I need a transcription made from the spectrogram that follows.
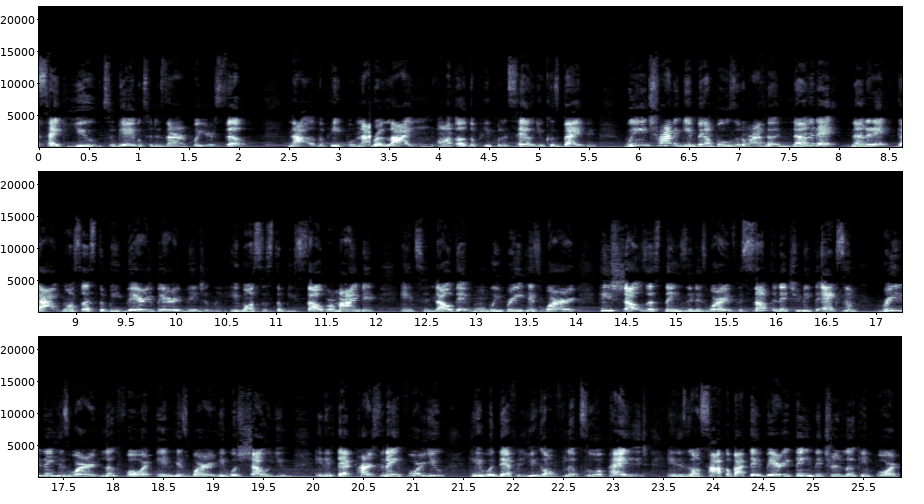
to take you to be able to discern for yourself not other people, not relying on other people to tell you. Because, baby, we ain't trying to get bamboozled around here. None of that. None of that. God wants us to be very, very vigilant. He wants us to be sober minded and to know that when we read His Word, He shows us things in His Word. If it's something that you need to ask Him, read it in His Word. Look for it in His Word. He will show you. And if that person ain't for you, He will definitely, you're going to flip to a page and He's going to talk about that very thing that you're looking for.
